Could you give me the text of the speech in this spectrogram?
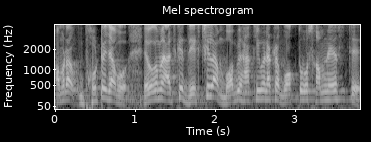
আমরা ভোটে যাব। এবং আমি আজকে দেখছিলাম, ববি হাকিমের একটা বক্তব্য সামনে এসছে।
